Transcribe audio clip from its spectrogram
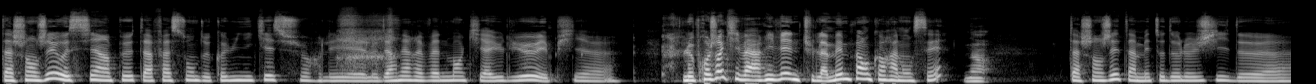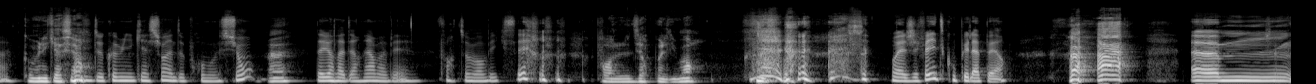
Tu as changé aussi un peu ta façon de communiquer sur les, le dernier événement qui a eu lieu. Et puis, euh, le prochain qui va arriver, tu l'as même pas encore annoncé. Non. Tu as changé ta méthodologie de, euh, Communication. de communication et de promotion. Ouais. D'ailleurs, la dernière m'avait fortement vexée. Pour le dire poliment. Ouais, j'ai failli te couper la paire. Euh,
